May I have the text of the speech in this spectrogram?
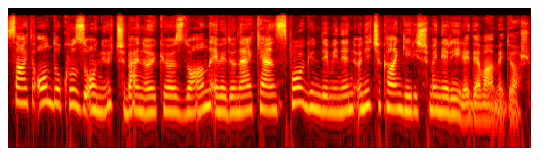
Saat 19.13 ben Öykü Özdoğan eve dönerken spor gündeminin öne çıkan gelişmeleriyle devam ediyor.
